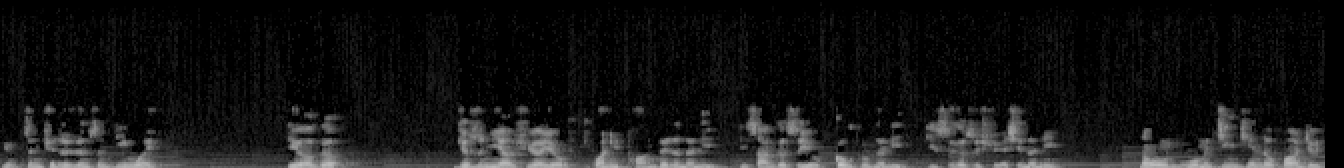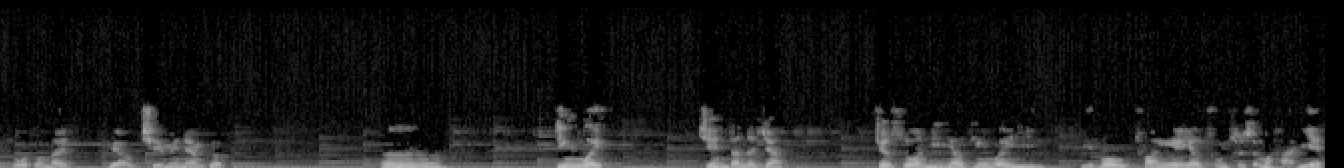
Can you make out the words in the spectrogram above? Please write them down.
有正确的人生定位，第二个就是你要需要有管理团队的能力，第三个是有沟通能力，第四个是学习能力。那我我们今天的话就着重来聊前面两个，嗯，定位，简单的讲。就是说，你要定位你以后创业要从事什么行业，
